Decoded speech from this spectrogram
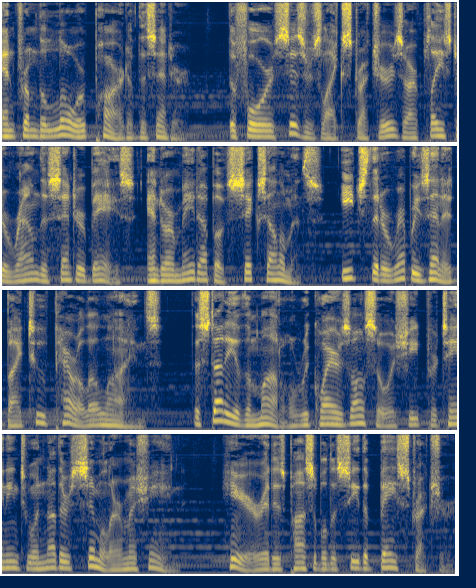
and from the lower part of the center. The four scissors-like structures are placed around the center base and are made up of six elements, each that are represented by two parallel lines. The study of the model requires also a sheet pertaining to another similar machine. Here it is possible to see the base structure,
